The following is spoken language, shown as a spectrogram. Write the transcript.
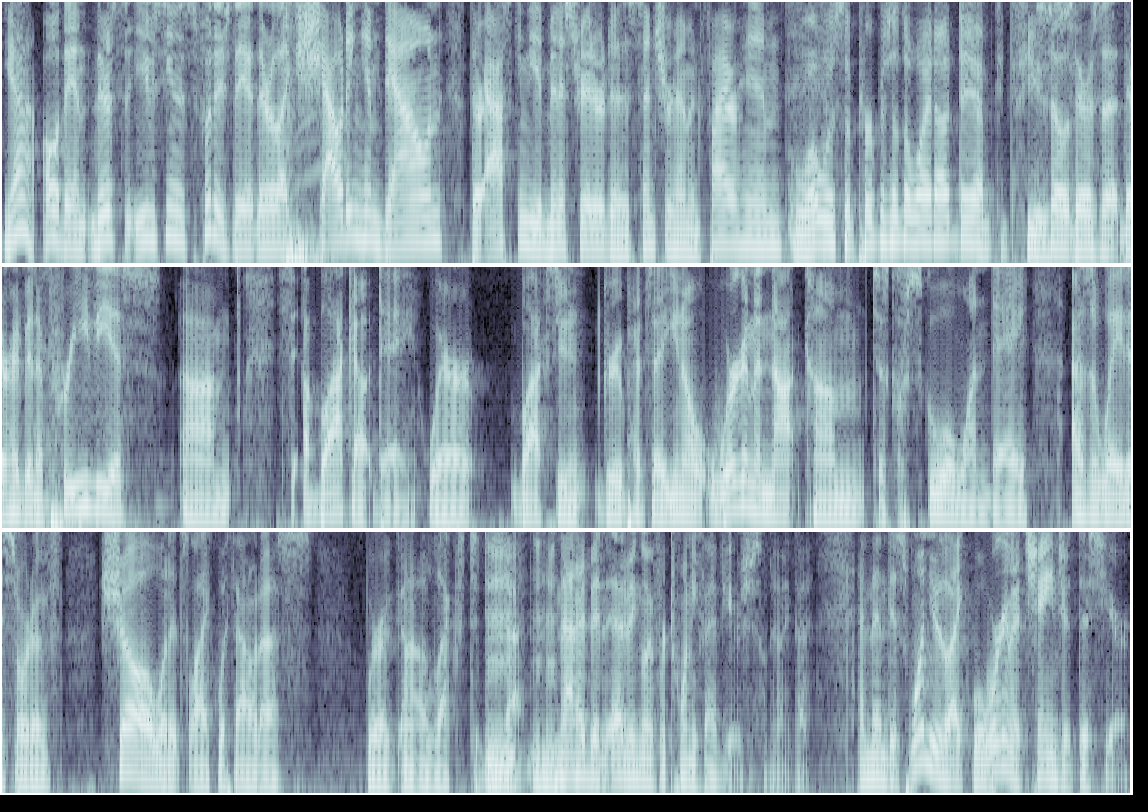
Yeah. Oh, then there's you've seen this footage. They they're like shouting him down. They're asking the administrator to censure him and fire him. What was the purpose of the whiteout day? I'm confused. So there's a there had been a previous um, th- a blackout day where black student group had said, you know, we're going to not come to school one day as a way to sort of show what it's like without us. We're going to elect to do that. And that had been that had been going for 25 years or something like that. And then this one year, like, well, we're going to change it this year.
